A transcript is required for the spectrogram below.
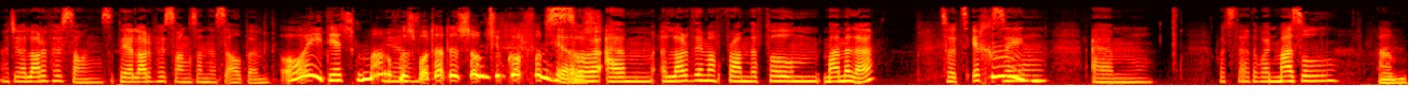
I do a lot of her songs. There are a lot of her songs on this album. Oi, that's marvelous. Yeah. What are the songs you've got from here? So, um, a lot of them are from the film Mamela. So it's Ich Sing, um, what's the other one? Mazel. Um,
